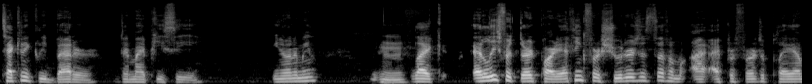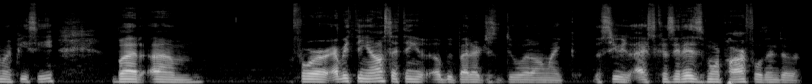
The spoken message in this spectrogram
technically better than my PC. You know what I mean? hmm like at least for third party. I think for shooters and stuff, I'm, I I prefer to play on my PC, but um, for everything else, I think it'll be better just to do it on like the Series X because it is more powerful than the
